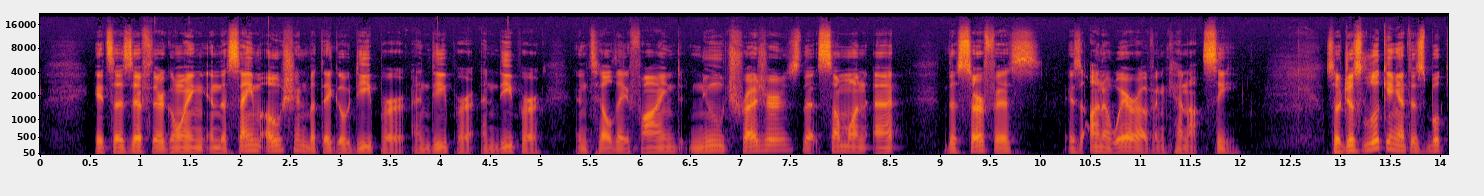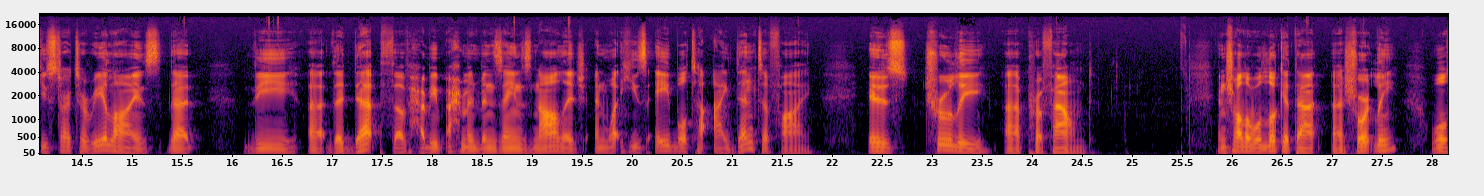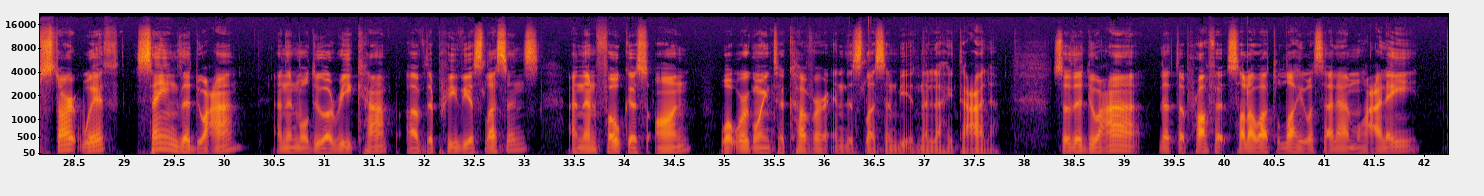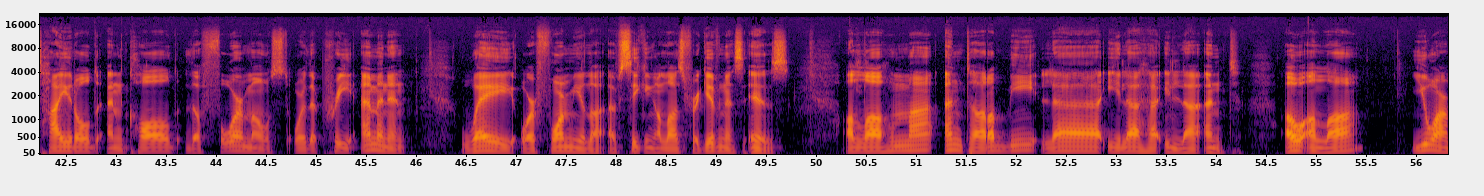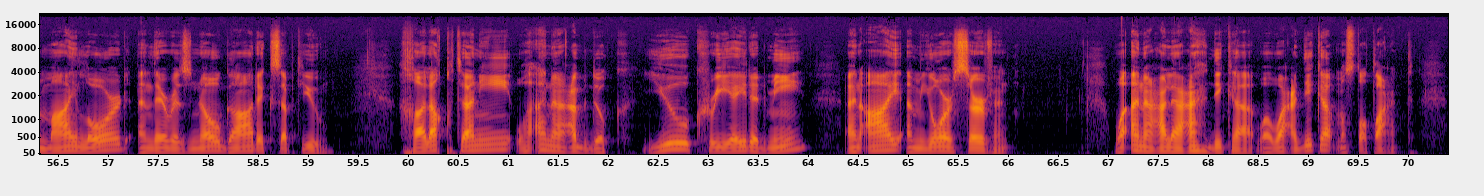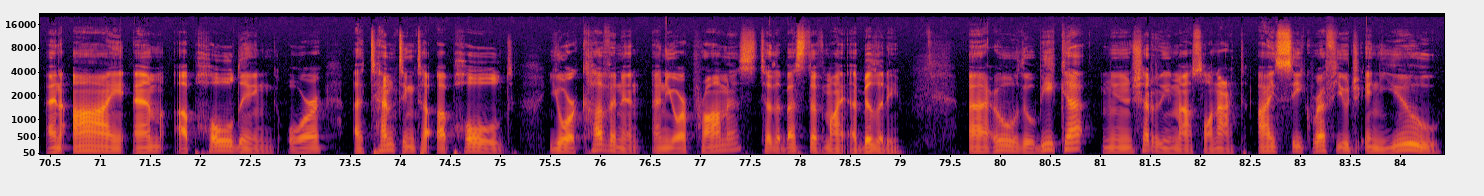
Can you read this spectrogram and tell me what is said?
it's as if they're going in the same ocean, but they go deeper and deeper and deeper until they find new treasures that someone at the surface is unaware of and cannot see. So just looking at this book, you start to realize that the uh, the depth of Habib Ahmed bin Zayn's knowledge and what he's able to identify is truly uh, profound. Inshallah, we'll look at that uh, shortly. We'll start with saying the dua, and then we'll do a recap of the previous lessons, and then focus on what we're going to cover in this lesson, bi'idhnillahi ta'ala. So the dua that the Prophet salawatullahi alayhi titled and called the foremost or the preeminent way or formula of seeking Allah's forgiveness is Allahumma anta rabbi la ilaha illa ant. O Allah, you are my Lord and there is no God except you. خلقتني وأنا عبدك. You created me and I am your servant. وأنا على عهدك ووعدك ما استطعت and I am upholding or attempting to uphold your covenant and your promise to the best of my ability. أعوذ بك من شر ما صنعت. I seek refuge in you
